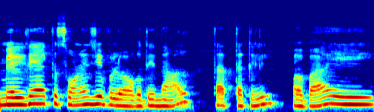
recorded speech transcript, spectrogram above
ਮਿਲਦੇ ਹਾਂ ਇੱਕ ਸੋਹਣੇ ਜਿਹੇ ਵਲੌਗ ਦੇ ਨਾਲ। ਤਦ ਤੱਕ ਲਈ ਬਾਏ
